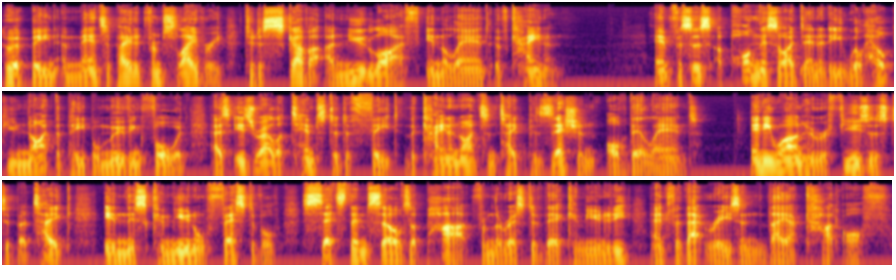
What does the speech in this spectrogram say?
who have been emancipated from slavery to discover a new life in the land of Canaan. Emphasis upon this identity will help unite the people moving forward as Israel attempts to defeat the Canaanites and take possession of their land. Anyone who refuses to partake in this communal festival sets themselves apart from the rest of their community, and for that reason, they are cut off.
